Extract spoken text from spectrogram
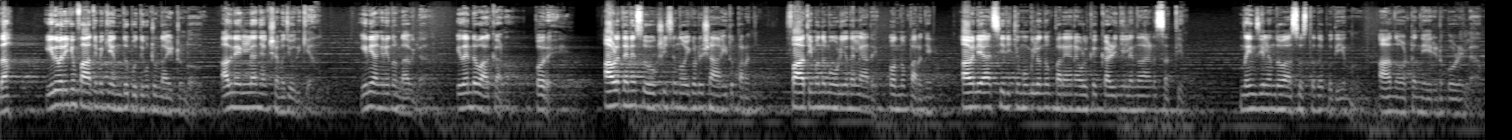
ദാ ഇതുവരേക്കും ഫാത്തിമയ്ക്ക് എന്ത് ബുദ്ധിമുട്ടുണ്ടായിട്ടുണ്ടോ? അതിനെല്ലാം ഞാൻ ക്ഷമ ചോദിക്കുക ഇനി അങ്ങനെയൊന്നും ഉണ്ടാവില്ല. ഇതെന്റെ വാക്കാണ്? പോരെ. അവളെ തന്നെ സൂക്ഷിച്ചു നോയിക്കൊണ്ട് ഷാഹിദ് പറഞ്ഞു. ഫാത്തിമ ഒന്ന് മൂളിയതല്ലാതെ ഒന്നും പറഞ്ഞില്ല. അവന്റെ ആ ചിരിക്ക് മുമ്പിലൊന്നും പറയാൻ അവൾക്ക് കഴിഞ്ഞില്ലെന്നതാണ് സത്യം. നെഞ്ചിലെന്തോ അസ്വസ്ഥത പൊതിയുന്നു. ആ നോട്ടം നേരിടുമ്പോഴെല്ലാം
